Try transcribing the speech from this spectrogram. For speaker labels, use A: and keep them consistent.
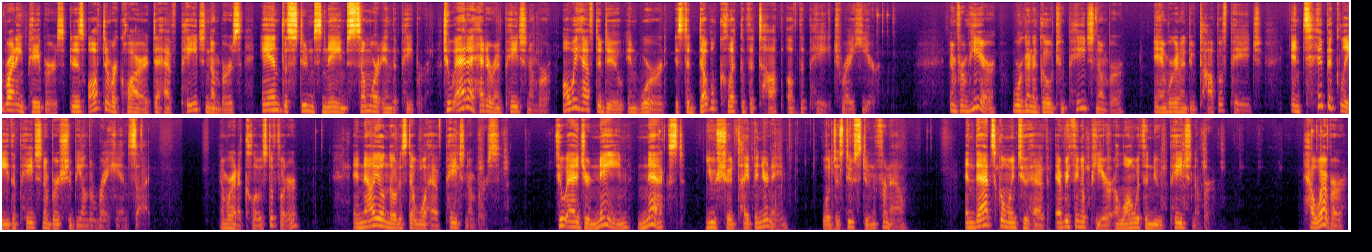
A: When writing papers, it is often required to have page numbers and the student's name somewhere in the paper. To add a header and page number, all we have to do in Word is to double click the top of the page right here. And from here, we're going to go to page number and we're going to do top of page. And typically the page number should be on the right hand side. And we're going to close the footer. And now you'll notice that we'll have page numbers. To add your name next, you should type in your name. We'll just do student for now. And that's going to have everything appear along with the new page number. However,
